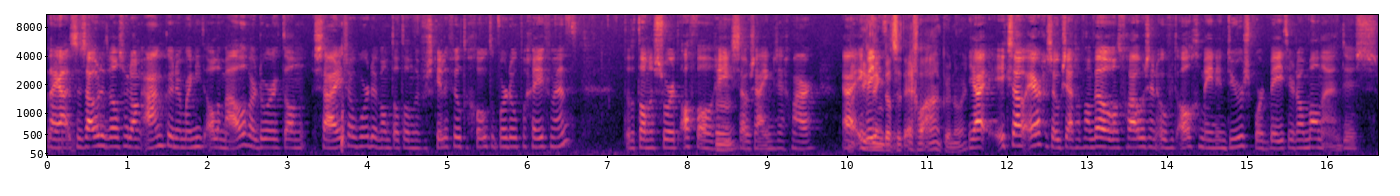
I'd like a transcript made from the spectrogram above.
Nou ja, ze zouden het wel zo lang aankunnen, maar niet allemaal. Waardoor het dan saai zou worden, want dat dan de verschillen veel te groot worden op een gegeven moment. Dat het dan een soort afvalrace Mhm. zou zijn, zeg maar. Ja, ik weet denk niet- dat ze het echt wel aan kunnen hoor. Ja, ik zou ergens ook zeggen van wel, want vrouwen zijn over het algemeen in duursport beter dan mannen. Dus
